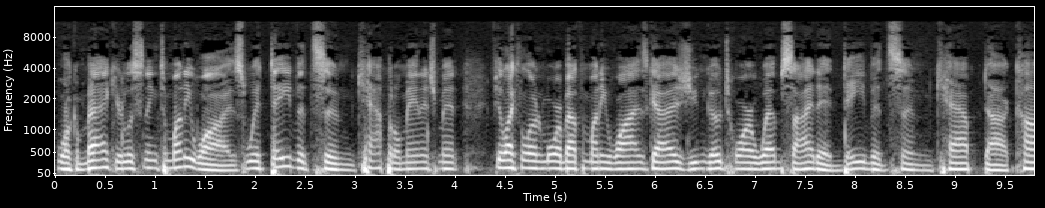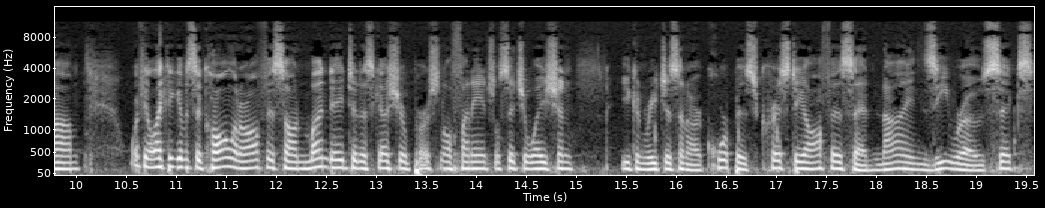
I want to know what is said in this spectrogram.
Welcome back. You're listening to Money Wise with Davidson Capital Management. If you'd like to learn more about the Money Wise guys, you can go to our website at davidsoncap.com Or if you'd like to give us a call in our office on Monday to discuss your personal financial situation, you can reach us in our Corpus Christi office at 906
